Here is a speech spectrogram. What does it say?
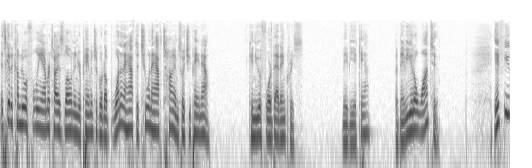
it's going to come to a fully amortized loan, and your payments will go up one and a half to two and a half times what you pay now. Can you afford that increase? Maybe you can, but maybe you don't want to. If you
